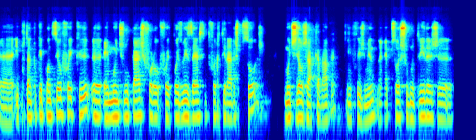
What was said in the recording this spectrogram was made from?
Uh, e portanto o que aconteceu foi que uh, em muitos locais foram, foi depois o exército foi retirar as pessoas, muitos deles já cadáver, infelizmente, é? pessoas subnutridas, uh,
